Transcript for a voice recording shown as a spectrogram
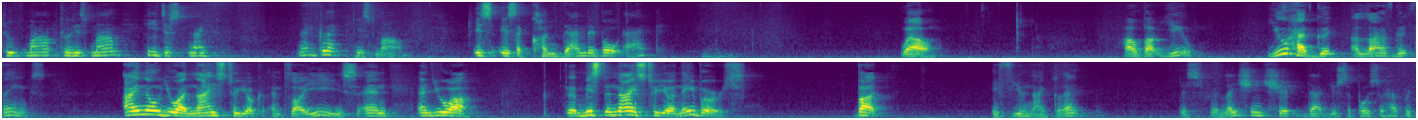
to, mom, to his mom, he just neg- neglect his mom. Is is a condemnable act? Well, how about you? You have good, a lot of good things. I know you are nice to your employees and, and you are uh, Mr. Nice to your neighbors. But if you neglect this relationship that you're supposed to have with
